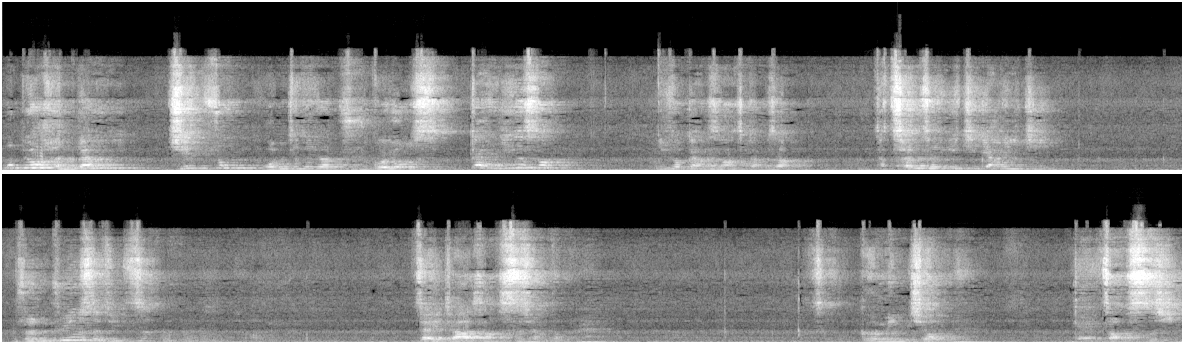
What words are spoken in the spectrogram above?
目标很单一，集中，我们今天叫举国优势，干一个事，你说干得上是干不上，他层层一级压一级，准军事体制。再加上思想动员，这个革命教育、改造思想，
